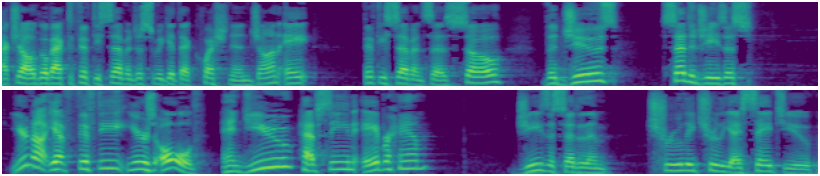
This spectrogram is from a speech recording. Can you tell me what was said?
Actually, I'll go back to 57 just so we get that question in. John 8, 57 says, So the Jews said to Jesus, You're not yet 50 years old, and you have seen Abraham? Jesus said to them, Truly, truly, I say to you,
